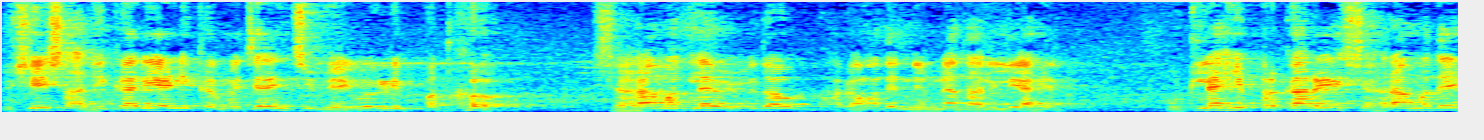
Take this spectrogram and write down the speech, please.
विशेष अधिकारी आणि कर्मचाऱ्यांची वेगवेगळी पथकं शहरामधल्या विविध भागामध्ये नेमण्यात आलेली आहेत. कुठल्याही प्रकारे शहरामध्ये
